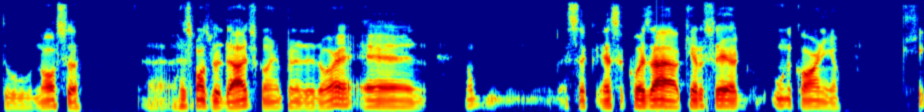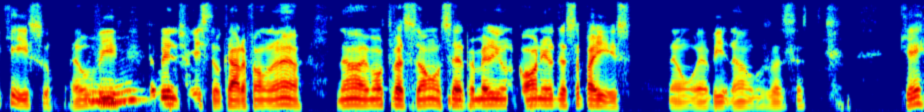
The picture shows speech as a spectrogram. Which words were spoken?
do nossa uh, responsabilidade como empreendedor é, é não, essa, essa coisa, ah, quero ser unicórnio. O que, que, é isso? Eu vi, uhum. eu vi entrevista do cara falando, não, não, é motivação ser o primeiro unicórnio desse país. Não, é Vietnã. Você, que?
